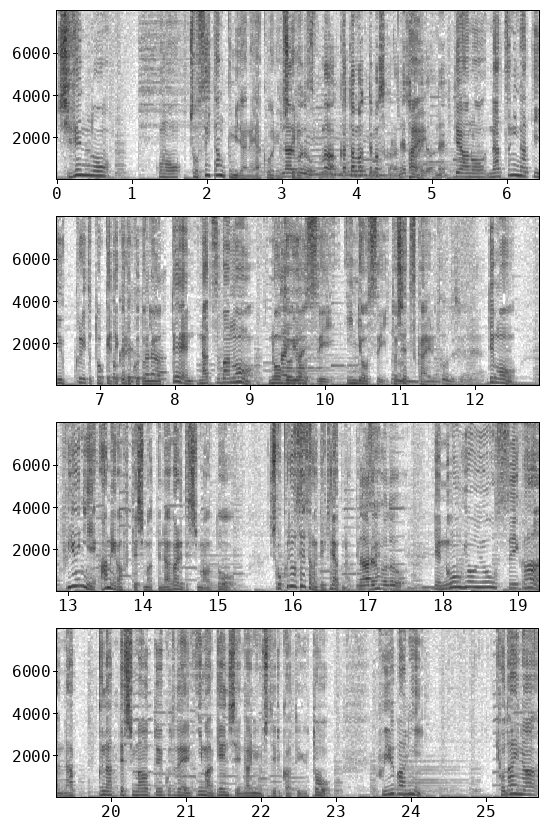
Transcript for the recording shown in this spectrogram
自然のこの貯水タンクみたいな役割をしてるんですよ。まあ固まってますからね。その間ね。であの夏になってゆっくりと溶けてくることによって夏場の農業用水、はいはい、飲料水として使えると。そうですよね。でも冬に雨が降ってしまって流れてしまうと食料生産ができなくなってるんですね。なるほど。で農業用水がなくなってしまうということで今現地で何をしているかというと冬場に巨大な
